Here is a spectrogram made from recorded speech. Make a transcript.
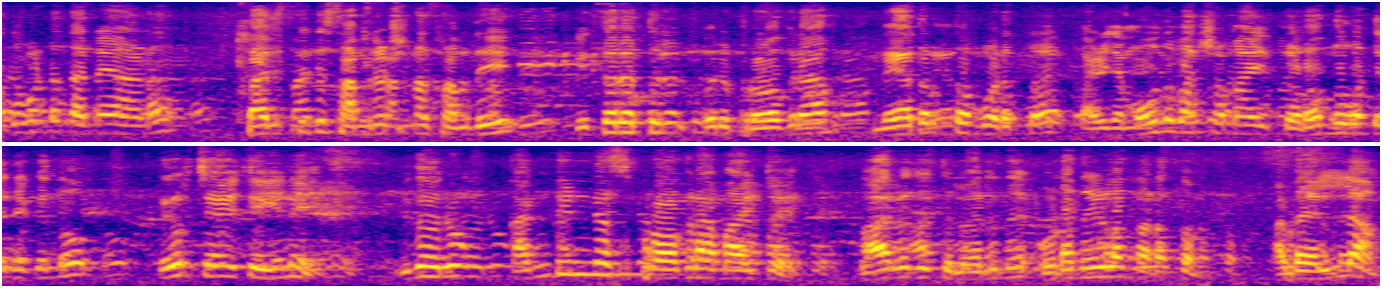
അതുകൊണ്ട് തന്നെയാണ് പരിസ്ഥിതി സംരക്ഷണ സമിതി ഇത്തരത്തിൽ ഒരു പ്രോഗ്രാം നേതൃത്വം കൊടുത്ത് കഴിഞ്ഞ മൂന്ന് വർഷമായി തുടർന്നുകൊണ്ടിരിക്കുന്നു. തീർച്ചയായിട്ടും ഇനി ഇതൊരു കണ്ടിന്യൂസ് പ്രോഗ്രാം ആയിട്ട് ഭാരതത്തിൽ വരുന്ന ഉടനീളം നടത്തും. അവിടെ എല്ലാം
